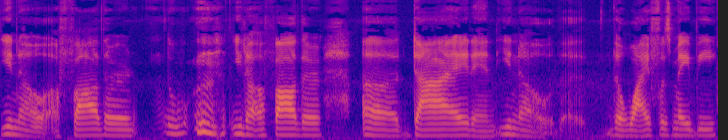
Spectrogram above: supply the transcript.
you know, a father you know a father uh died and you know the, the wife was maybe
